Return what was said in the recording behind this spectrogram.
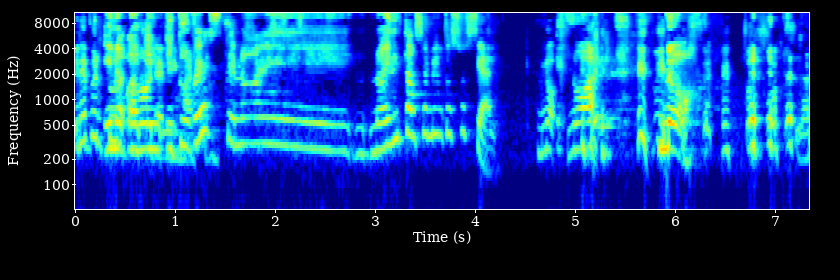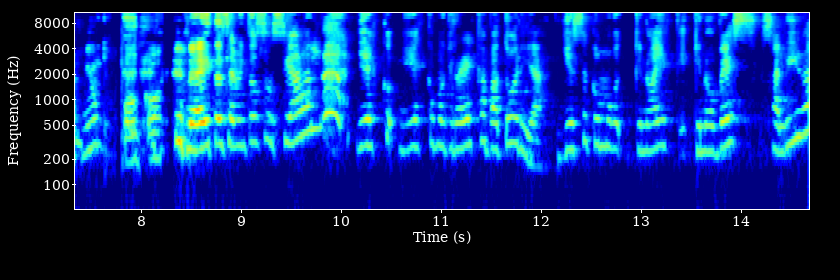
era perturbador. Y, y tú ves que no hay, no hay distanciamiento social. No, no hay no. ni un poco. No hay distanciamiento social y es, y es como que no hay escapatoria. Y ese como que no, hay, que no ves salida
